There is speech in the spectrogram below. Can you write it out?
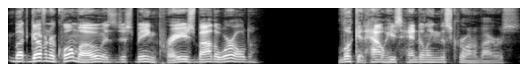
But Governor Cuomo is just being praised by the world. Look at how he's handling this coronavirus.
